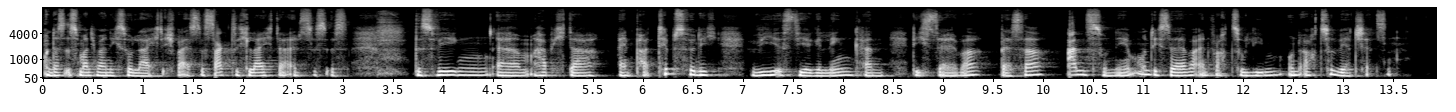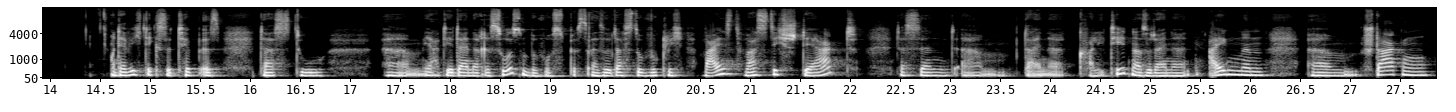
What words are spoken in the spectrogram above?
und das ist manchmal nicht so leicht. Ich weiß, das sagt sich leichter, als es ist. Deswegen ähm, habe ich da ein paar Tipps für dich, wie es dir gelingen kann, dich selber besser anzunehmen und dich selber einfach zu lieben und auch zu wertschätzen. Und der wichtigste Tipp ist, dass du ähm, ja, dir deine Ressourcen bewusst bist. Also, dass du wirklich weißt, was dich stärkt. Das sind ähm, deine Qualitäten, also deine eigenen ähm, starken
